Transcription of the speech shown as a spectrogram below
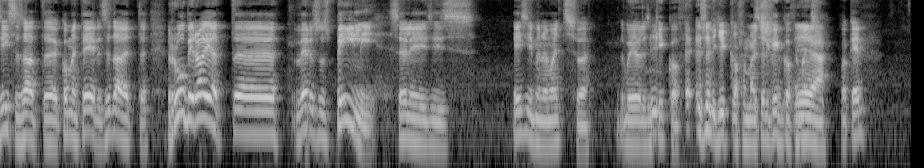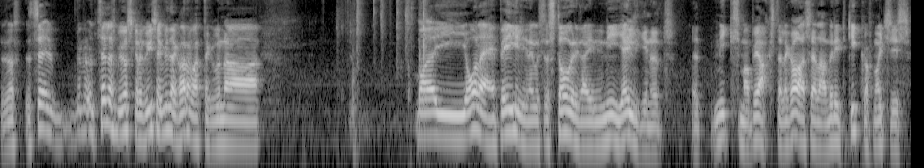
siis sa saad äh, kommenteerida seda, et Ruby Riot äh, versus Bailey, see oli siis esimene matš või? Või oli see kick-off? see oli kick-off'i matš. see oli kick-off'i matš, okei. see, selles ma ei oska nagu ise midagi arvata, kuna ma ei ole Bailey nagu seda storyline'i nii jälginud, et miks ma peaks talle kaasa elama, eriti kick-off matšis.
